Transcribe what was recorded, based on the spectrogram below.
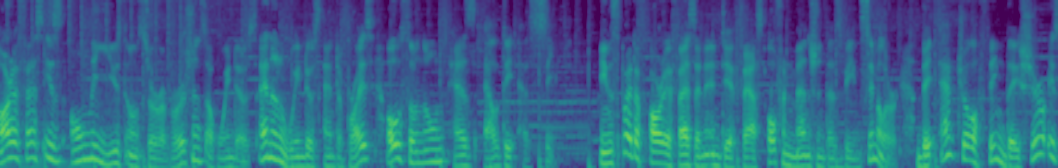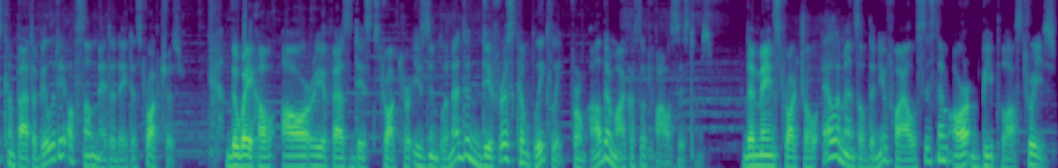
RFS is only used on server versions of Windows and on Windows Enterprise, also known as LTSC. In spite of RFS and NTFS often mentioned as being similar, the actual thing they share is compatibility of some metadata structures. The way how RFS disk structure is implemented differs completely from other Microsoft file systems. The main structural elements of the new file system are B plus trees.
